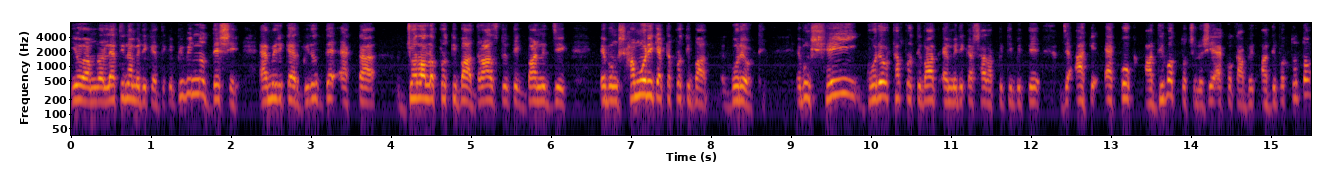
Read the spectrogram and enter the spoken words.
ইউ আমরা ল্যাটিন আমেরিকা দেখি, বিভিন্ন দেশে আমেরিকার বিরুদ্ধে একটা জোরালো প্রতিবাদ, রাজনৈতিক, বাণিজ্যিক এবং সামরিক একটা প্রতিবাদ গড়ে ওঠে। এবং সেই গড়ে ওঠা প্রতিবাদ আমেরিকা সারা পৃথিবীতে যে আগে একক আধিপত্য ছিল, সেই একক আধিপত্য তো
